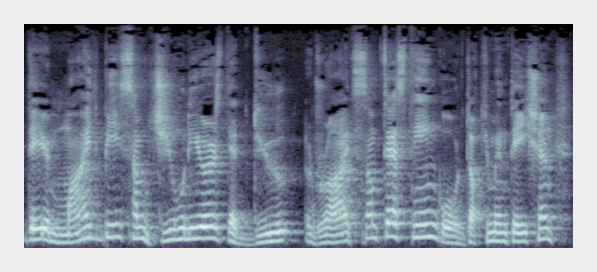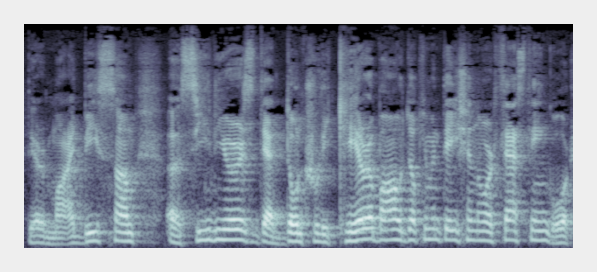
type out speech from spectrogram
there might be some juniors that do write some testing or documentation. There might be some uh, seniors that don't really care about documentation or testing, or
